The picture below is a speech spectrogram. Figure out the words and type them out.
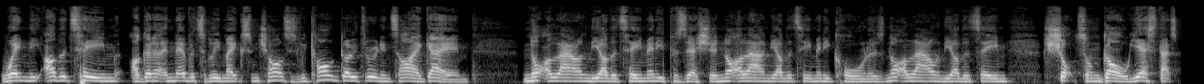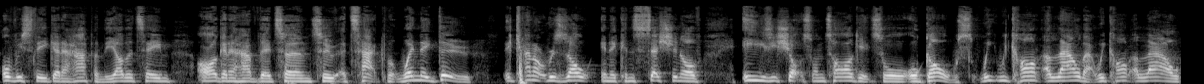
when the other team are going to inevitably make some chances. We can't go through an entire game not allowing the other team any possession, not allowing the other team any corners, not allowing the other team shots on goal. Yes, that's obviously going to happen. The other team are going to have their turn to attack, but when they do, it cannot result in a concession of easy shots on targets or, or goals. We, we can't allow that. We can't allow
